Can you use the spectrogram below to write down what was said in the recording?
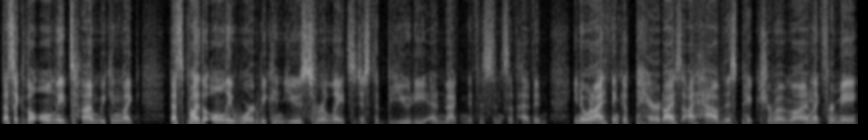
That's like the only time we can like, that's probably the only word we can use to relate to just the beauty and magnificence of heaven. You know, when I think of paradise, I have this picture in my mind. Like for me,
